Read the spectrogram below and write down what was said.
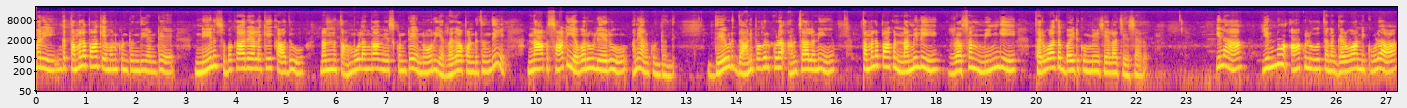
మరి ఇంకా తమలపాకు ఏమనుకుంటుంది అంటే నేను శుభకార్యాలకే కాదు నన్ను తాంబూలంగా వేసుకుంటే నోరు ఎర్రగా పండుతుంది నాకు సాటి ఎవరూ లేరు అని అనుకుంటుంది. దేవుడు దాని పొగరు కూడా అంచాలని తమలపాకు నమిలి రసం మింగి తరువాత బయటకు ఉమ్మేసేలా చేశాడు. ఇలా ఎన్నో ఆకులు తన గర్వాన్ని కూడా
